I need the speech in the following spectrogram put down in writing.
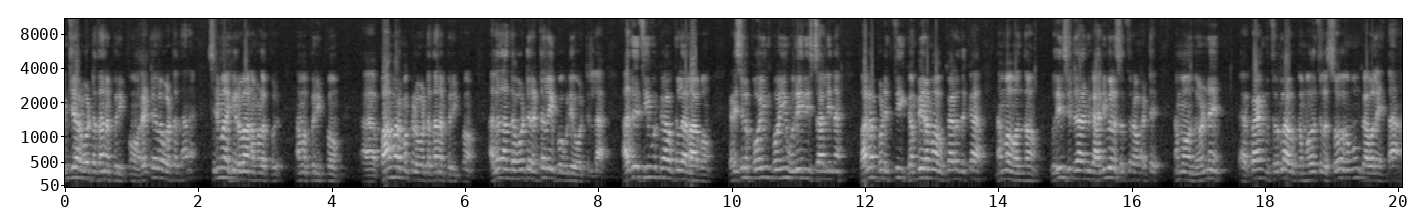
எம்ஜிஆர் ஓட்டை தானே பிரிப்போம். ரெட்டையில ஓட்டை தானே சினிமா ஹீரோவா நம்மளை நம்ம பிரிப்போம். பாமர மக்கள் ஓட்டை தானே பிரிப்போம். அல்லது அந்த ஓட்டு ரெட்டலை போகக்கூடிய ஓட்டு இல்ல. அது திமுகவுக்குள்ள லாபம். கடைசியில போயும் போயும் உதயநிதி ஸ்டாலினை பலப்படுத்தி கம்பீரமா உட்கார்றதுக்கா நம்ம வந்தோம். உதயநிதி ஸ்டாலினுக்கு அனிமல சத்திர வாட்டு நம்ம வந்தோம் ஒண்ணு கோயம்புத்தூர்ல அவருக்கு முகத்துல சோகமும் கவலையும் தான்.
